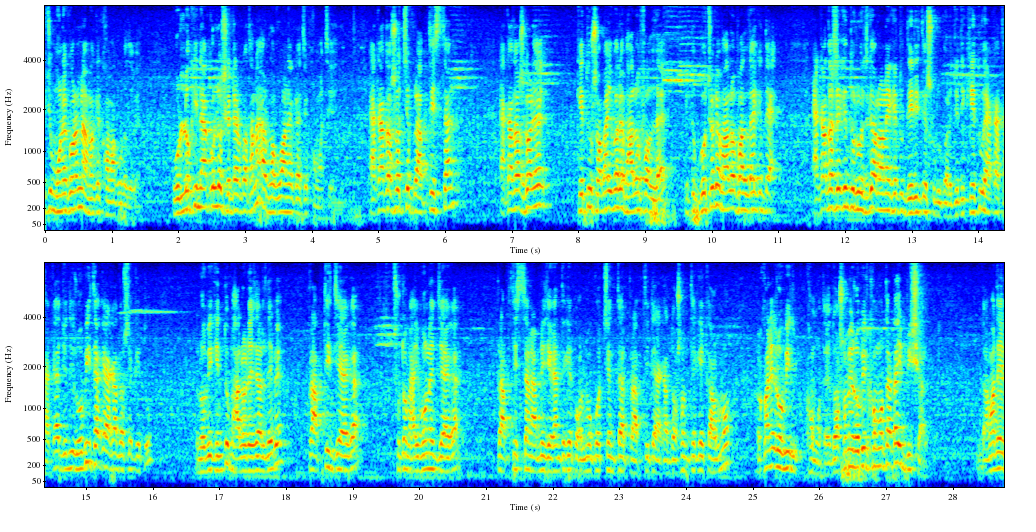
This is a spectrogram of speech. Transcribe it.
কিছু মনে করেন না, আমাকে ক্ষমা করে দেবেন করল কি না করল সেটার কথা না, আর ভগবানের কাছে ক্ষমা চেয়ে একাদশ হচ্ছে প্রাপ্তিস্থান। একাদশ ঘরে কেতু সবাই বলে ভালো ফল দেয়, কিন্তু গোচরে ভালো ফল দেয়, কিন্তু একাদশে কিন্তু রোজগার অনেক একটু দেরিতে শুরু করে। যদি কেতু একা থাকে যদি রবি থাকে একাদশে কেতু, রবি কিন্তু ভালো রেজাল্ট দেবে। প্রাপ্তির জায়গা, ছোটো ভাই বোনের জায়গা। প্রাপ্তিস্থান, আপনি যেখান থেকে কর্ম করছেন, তার প্রাপ্তিটা একা, দশম থেকে কর্ম, ওখানে রবির ক্ষমতায়। দশমে রবির ক্ষমতাটাই বিশাল। আমাদের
